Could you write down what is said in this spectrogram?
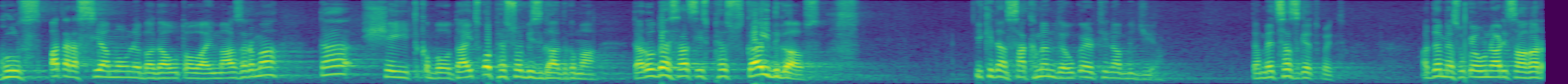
გულს პატარა სიამოვნება დაუტოვა იმ აზრმა და შეიტკბო, დაიწყო ფესობის გადგმა და როდესაც ის ფესს გაიდგავს, იქიდან საქმემდე უკვე ერთი ნაბიჯია. და მეცას გეტყვით. ადამიანს უკვე უნარის აღარ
